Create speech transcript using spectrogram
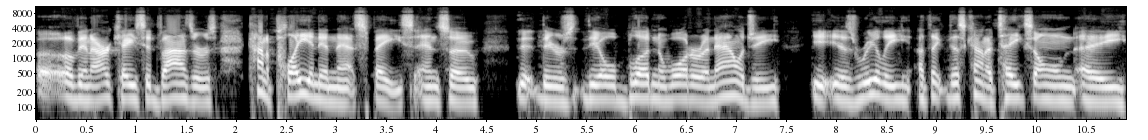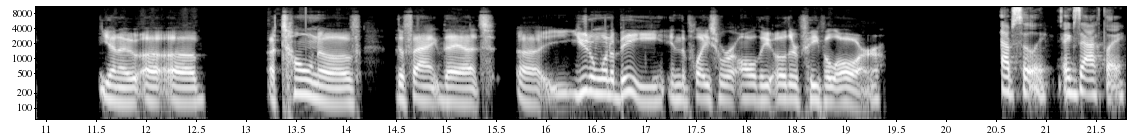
of in our case advisors kind of playing in that space. And so th- there's the old blood in the water analogy is really i think this kind of takes on a you know a, a, a tone of the fact that uh, you don't want to be in the place where all the other people are. Absolutely. Exactly.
